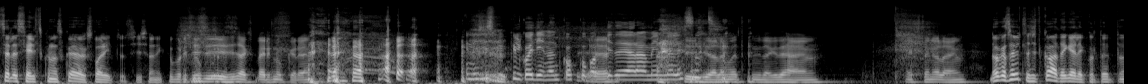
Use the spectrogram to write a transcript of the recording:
selles seltskonnas ka ei oleks valitud, siis on ikka päris siis, siis oleks päris nukker, jah ei no siis võib küll kodinad kokku pakkida ja ära minna lihtsalt. siis ei ole mõtet midagi teha, jah. eks ta nii ole, jah. no aga sa ütlesid ka tegelikult, et,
